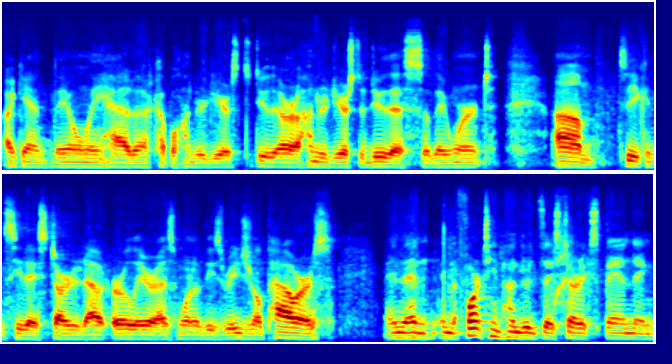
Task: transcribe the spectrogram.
again, they only had a couple hundred years to do, or a hundred years to do this, so they weren't. Um, so you can see they started out earlier as one of these regional powers, and then in the 1400s they start expanding,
